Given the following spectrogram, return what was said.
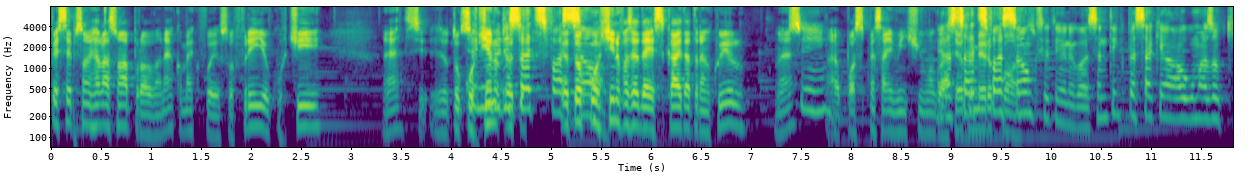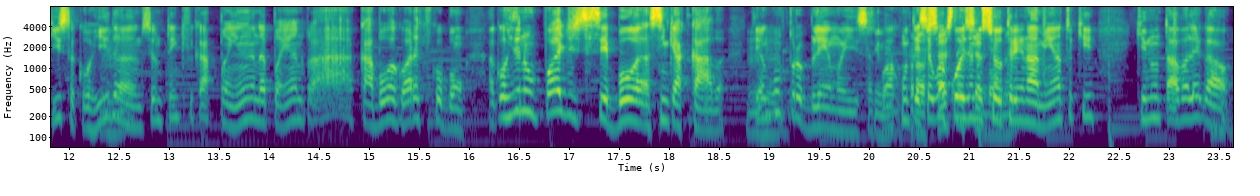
percepção em relação à prova, né? Como é que foi? Eu sofri, eu curti, né? Se eu tô Seu curtindo, eu tô, eu tô curtindo fazer 10k e tá tranquilo, né? Sim. Aí eu posso pensar em 21 É agora, a é o primeiro satisfação que você tem no negócio. Você não tem que pensar que é algo masoquista. Corrida, Uhum. você não tem que ficar apanhando, apanhando pra. Ah, acabou agora que ficou bom. A corrida não pode ser boa assim que acaba. Tem algum problema? Uhum. Sim, Aconteceu alguma coisa no ser seu bom, né? treinamento que, que não tava legal.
